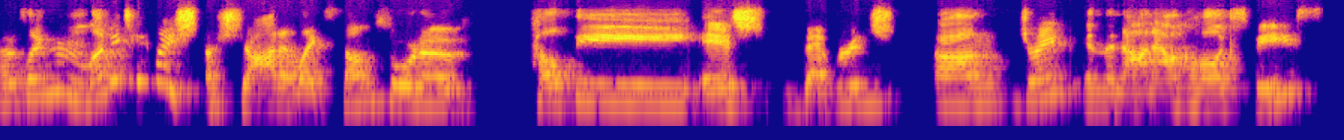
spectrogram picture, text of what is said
I was like, hmm, let me take my sh- a shot at like some sort of healthy-ish beverage um, drink in the non-alcoholic space.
